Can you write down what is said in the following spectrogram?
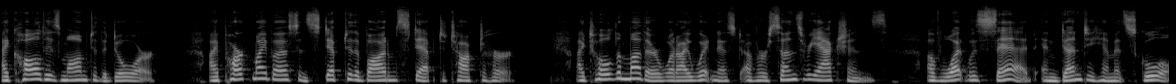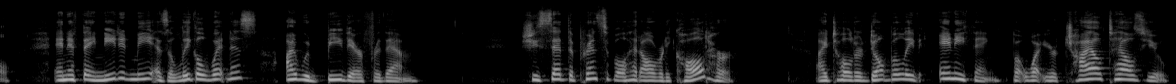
I called his mom to the door. I parked my bus and stepped to the bottom step to talk to her. I told the mother what I witnessed of her son's reactions, of what was said and done to him at school, and if they needed me as a legal witness, I would be there for them. She said the principal had already called her. I told her, Don't believe anything but what your child tells you.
